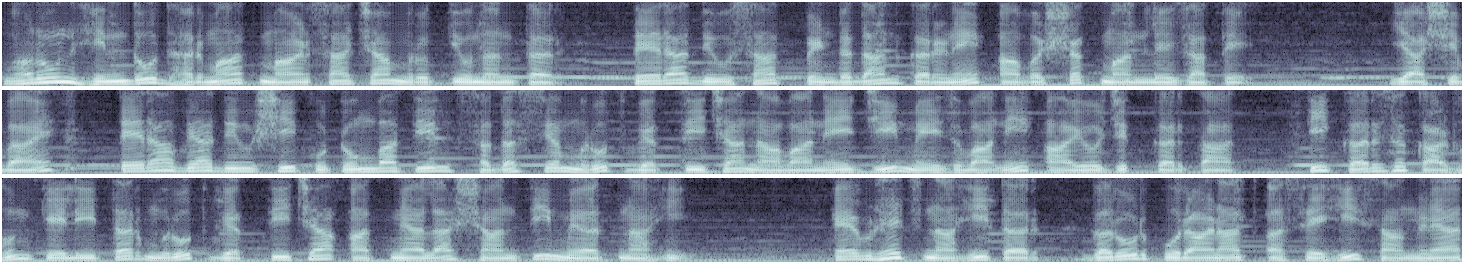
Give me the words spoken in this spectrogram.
म्हणून हिंदू धर्मात माणसाच्या मृत्यूनंतर तेरा दिवसात पिंडदान करणे आवश्यक मानले जाते. याशिवाय तेराव्या दिवशी कुटुंबातील सदस्य मृत व्यक्तीच्या नावाने जी मेजवानी आयोजित करतात ती कर्ज काढून केली तर मृत व्यक्तीच्या आत्म्याला शांती मिळत नाही. एवढेच नाही तर गरुड पुराणात असेही सांगण्यात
